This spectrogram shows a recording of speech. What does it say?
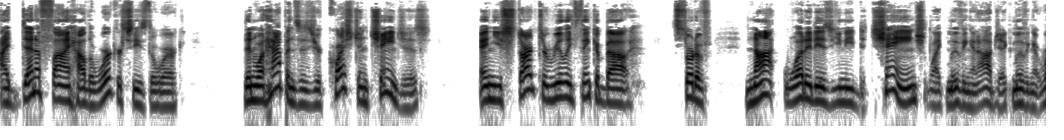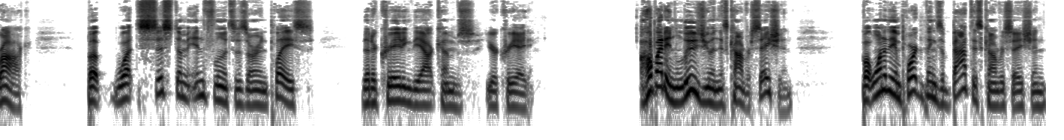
identify how the worker sees the work, then what happens is your question changes and you start to really think about sort of not what it is you need to change, like moving an object, moving a rock, but what system influences are in place that are creating the outcomes you're creating. I hope I didn't lose you in this conversation, but one of the important things about this conversation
